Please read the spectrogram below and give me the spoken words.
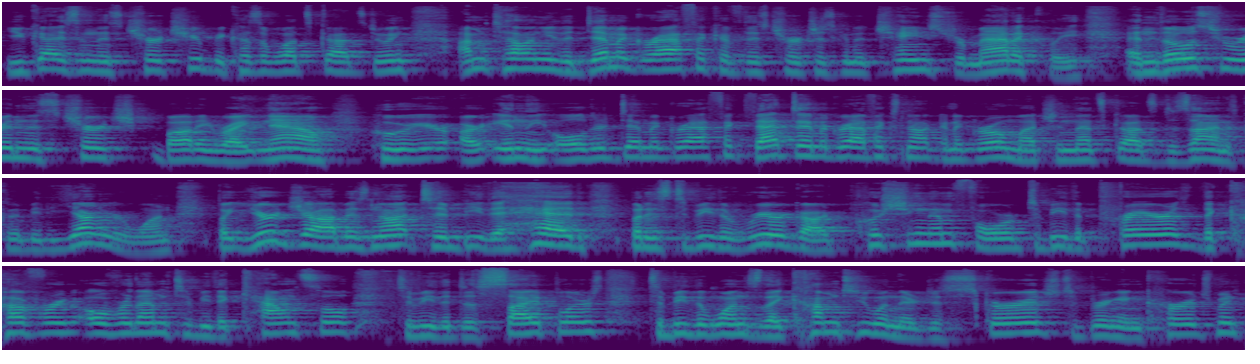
you guys in this church here, because of what God's doing, I'm telling you the demographic of this church is going to change dramatically. And those who are in this church body right now, who are in the older demographic, that demographic's not going to grow much, and that's God's design. It's going to be the younger one. But your job is not to be the head, but is to be the rear guard, pushing them forward, to be the prayer, the covering over them, to be the counsel, to be the disciplers, to be the ones they come to when they're discouraged, to bring encouragement encouragement.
